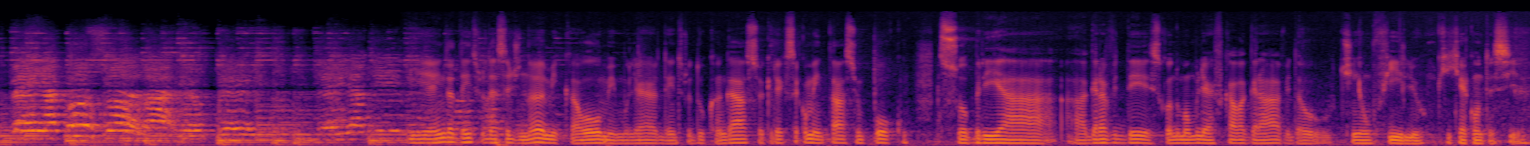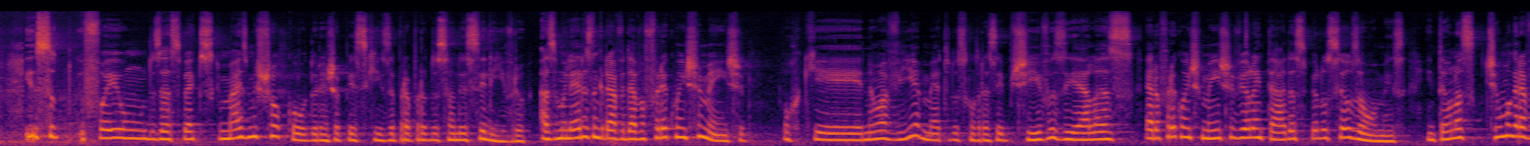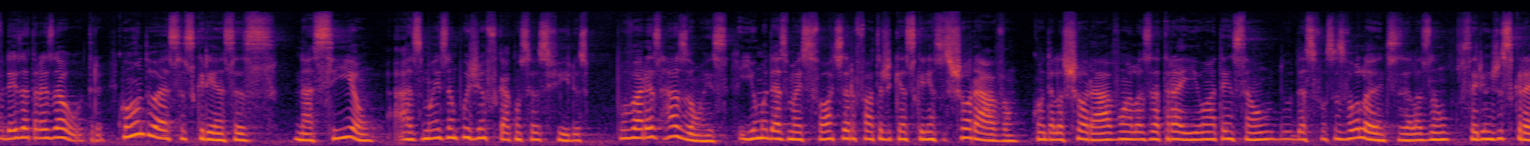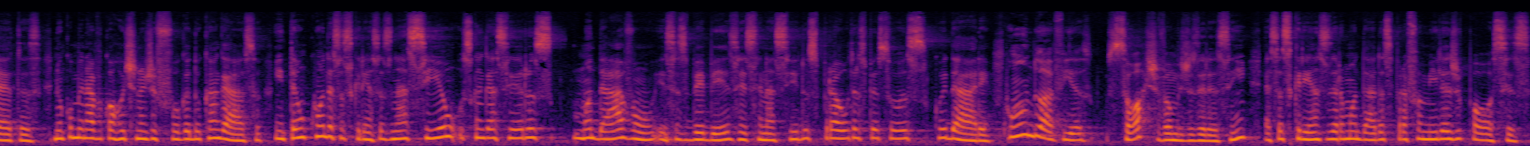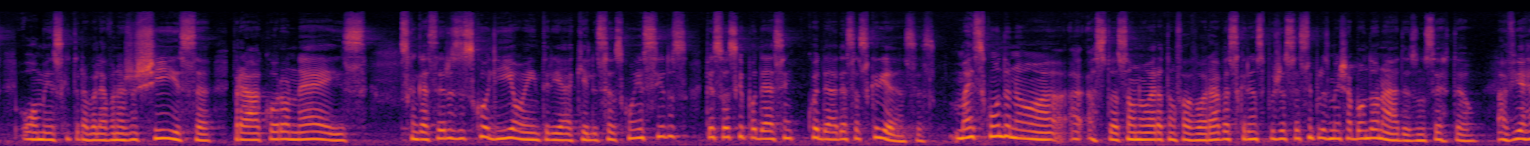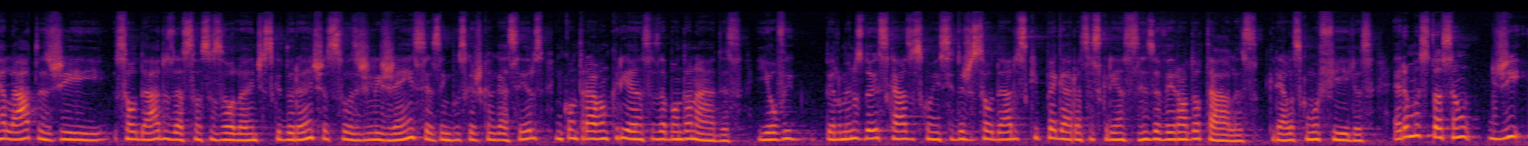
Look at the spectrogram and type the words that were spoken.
venha consolar meu. E ainda dentro dessa dinâmica, homem mulher dentro do cangaço, eu queria que você comentasse um pouco sobre a, a gravidez, quando uma mulher ficava grávida ou tinha um filho, o que, que acontecia? Isso foi um dos aspectos que mais me chocou durante a pesquisa para a produção desse livro. As mulheres engravidavam frequentemente, porque não havia métodos contraceptivos e elas eram frequentemente violentadas pelos seus homens. Então elas tinham uma gravidez atrás da outra. Quando essas crianças nasciam, as mães não podiam ficar com seus filhos por várias razões. E uma das mais fortes era o fato de que as crianças choravam. Quando elas choravam, elas atraíam a atenção do, das forças volantes, elas não seriam discretas. Não combinava com a rotina de fuga do cangaço. Então, quando essas crianças nasciam, os cangaceiros mandavam esses bebês recém-nascidos para outras pessoas cuidarem. Quando havia sorte, vamos dizer assim, essas crianças eram mandadas para famílias de posses, homens que trabalhavam na justiça, para coronéis, os cangaceiros escolhiam entre aqueles seus conhecidos pessoas que pudessem cuidar dessas crianças. Mas quando não, a, a situação não era tão favorável, as crianças podiam ser simplesmente abandonadas no sertão. Havia relatos de soldados das forças volantes que, durante as suas diligências em busca de cangaceiros, encontravam crianças abandonadas. E houve pelo menos dois casos conhecidos de soldados que pegaram essas crianças e resolveram adotá-las, criá-las como filhos. Era uma situação de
